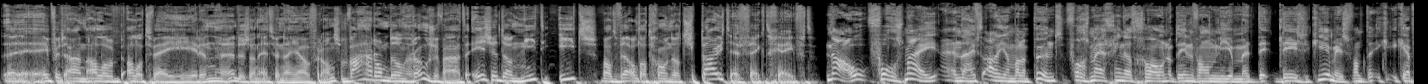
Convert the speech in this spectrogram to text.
even aan alle, alle twee heren, dus aan Edwin en jou Frans. Waarom dan rozenwater? Is er dan niet iets wat wel dat gewoon dat spuiteffect geeft? Nou, volgens mij, en daar heeft Arjan wel een punt. Volgens mij ging dat gewoon op de een of andere manier met de- deze keer mis. Want ik, ik heb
